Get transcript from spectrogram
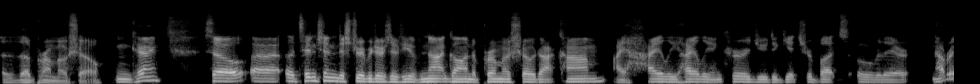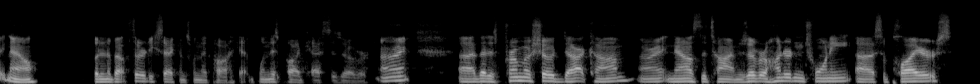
the promo show. Okay. So, uh, attention distributors, if you have not gone to promoshow.com, I highly, highly encourage you to get your butts over there. Not right now, but in about 30 seconds when the podcast when this podcast is over. All right. Uh, that is promoshow.com. All right. Now's the time. There's over 120 uh, suppliers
